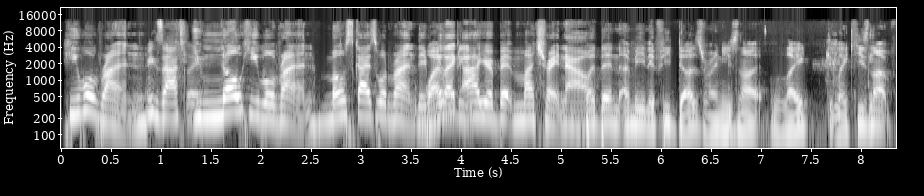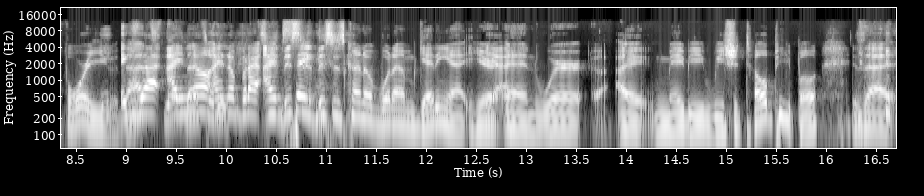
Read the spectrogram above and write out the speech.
He will run. Exactly. you know he will run. Most guys will run. They'd Why be like he- ah you're a bit much right now. But then I mean if he does run he's not like like he's not for you. Exact- I know, I know, but I- I'm this saying- is this is kind of what I'm getting at here Yeah. and where I maybe we should tell people is that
